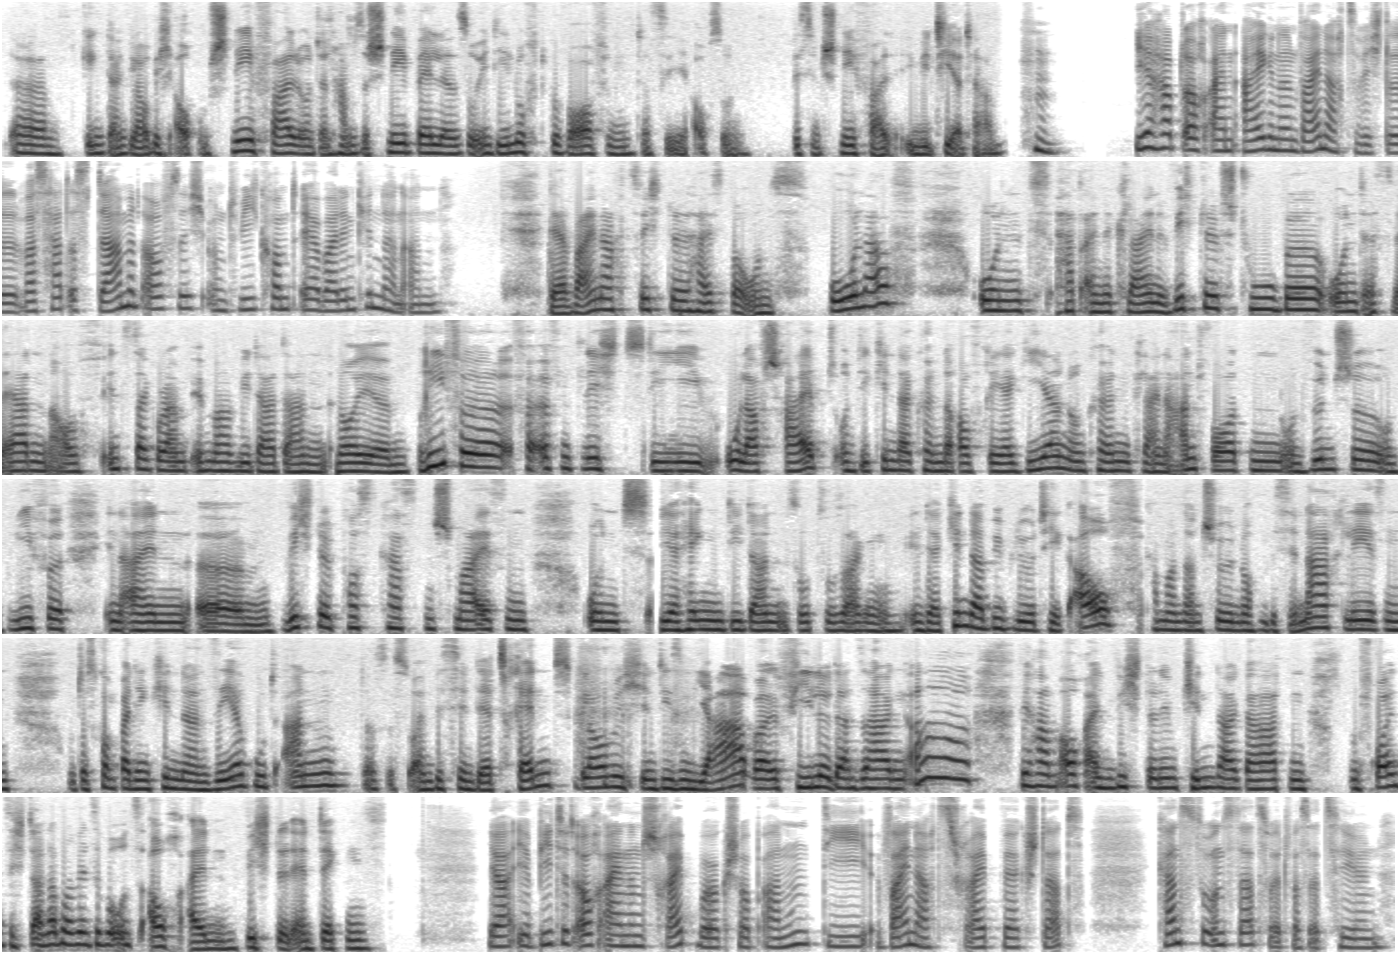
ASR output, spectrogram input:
Äh, ging dann, glaube ich, auch um Schneefall und dann haben sie Schneebälle so in die Luft geworfen, dass sie auch so ein bisschen Schneefall imitiert haben. Hm. Ihr habt auch einen eigenen Weihnachtswichtel. Was hat es damit auf sich und wie kommt er bei den Kindern an? Der Weihnachtswichtel heißt bei uns Olaf und hat eine kleine Wichtelstube und es werden auf Instagram immer wieder dann neue Briefe veröffentlicht, die Olaf schreibt und die Kinder können darauf reagieren und können kleine Antworten und Wünsche und Briefe in einen ähm, Wichtelpostkasten schmeißen und wir hängen die dann sozusagen in der Kinderbibliothek auf, kann man dann schön noch ein bisschen nachlesen und das kommt bei den Kindern sehr gut an. Das ist so ein bisschen der Trend, glaube ich, in diesem Jahr, weil viele dann sagen, ah, wir haben auch einen Wichtel im Kindergarten und freuen sich dann aber, wenn sie bei uns auch einen Wichtel entdecken. Ja, ihr bietet auch einen Schreibworkshop an, die Weihnachtsschreibwerkstatt. Kannst du uns dazu etwas erzählen?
